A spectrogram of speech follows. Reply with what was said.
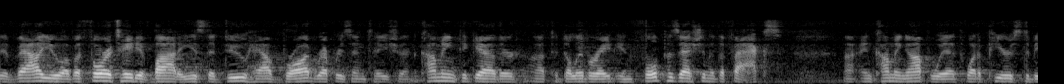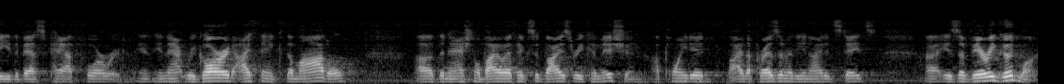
the value of authoritative bodies that do have broad representation coming together uh, to deliberate in full possession of the facts uh, and coming up with what appears to be the best path forward. In, in that regard, I think the model of the National Bioethics Advisory Commission, appointed by the President of the United States, uh, is a very good one.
